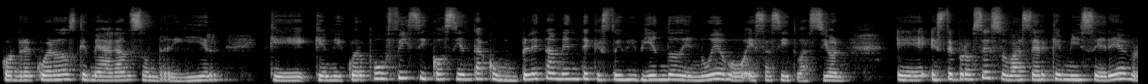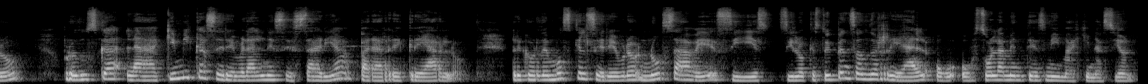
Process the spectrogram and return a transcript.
con recuerdos que me hagan sonreír, que, que mi cuerpo físico sienta completamente que estoy viviendo de nuevo esa situación. Eh, este proceso va a hacer que mi cerebro produzca la química cerebral necesaria para recrearlo. Recordemos que el cerebro no sabe si, si lo que estoy pensando es real o, o solamente es mi imaginación.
